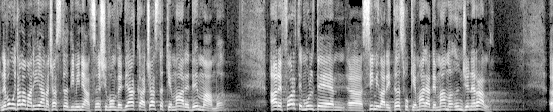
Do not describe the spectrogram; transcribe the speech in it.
ne vom uita la Maria în această dimineață și vom vedea că această chemare de mamă are foarte multe uh, similarități cu chemarea de mamă în general. Uh,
